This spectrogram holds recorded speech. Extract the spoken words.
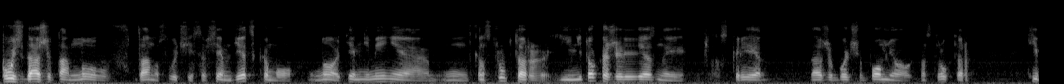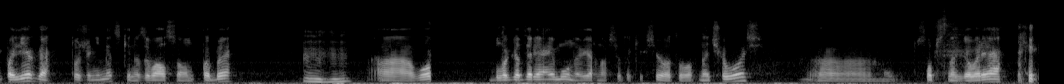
пусть даже там, ну, в данном случае совсем детскому, но тем не менее конструктор и не только железный, скорее даже больше помню конструктор типа Лего, тоже немецкий, назывался он ПБ. Угу. А, вот благодаря ему, наверное, все-таки все это вот началось. А, собственно говоря, и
